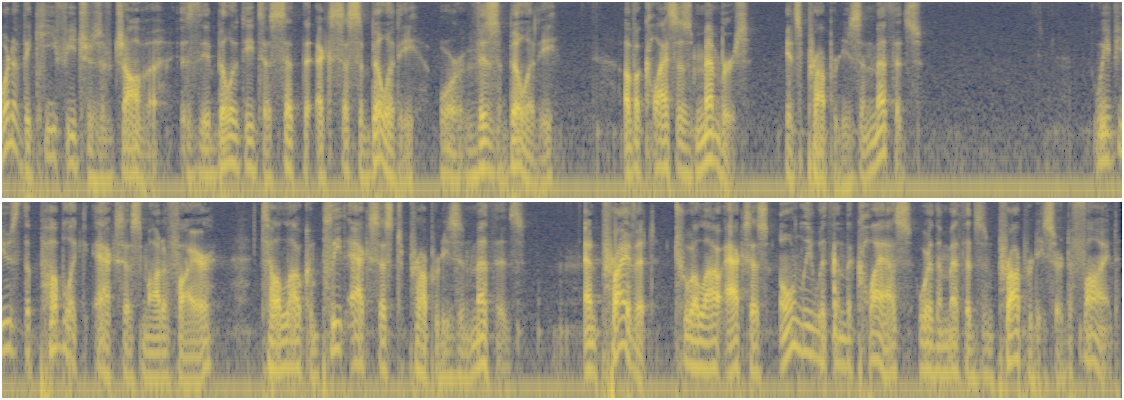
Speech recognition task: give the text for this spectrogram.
One of the key features of Java is the ability to set the accessibility, or visibility, of a class's members, its properties and methods. We've used the public access modifier to allow complete access to properties and methods, and private to allow access only within the class where the methods and properties are defined.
